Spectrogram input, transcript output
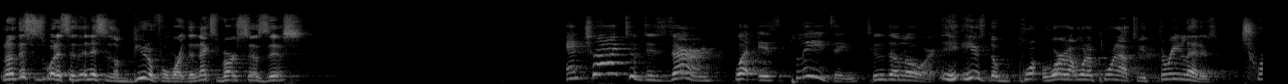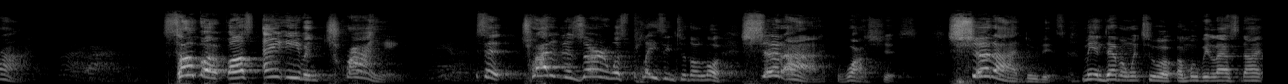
Now, this is what it says, and this is a beautiful word. The next verse says this. And try to discern what is pleasing to the Lord. Here's the point, word I want to point out to you three letters try. Some of us ain't even trying. He said, try to discern what's pleasing to the Lord. Should I watch this? Should I do this? Me and Devin went to a, a, movie last night,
